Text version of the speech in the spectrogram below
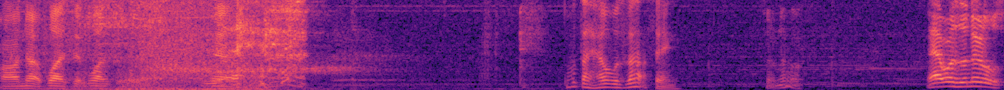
Oh no, it was. It was. Yeah. what the hell was that thing? I don't know. Yeah, was the noodles?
